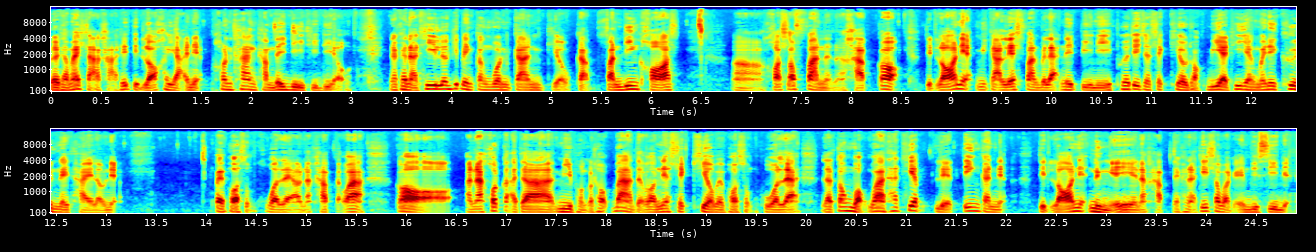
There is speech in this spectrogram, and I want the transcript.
เลยทำให้สาขาที่ติดล้อขยายเนี่ยค่อนข้างทำได้ดีทีเดียว ในขณะที่เรื่องที่เป็นกังวลการเกี่ยวกับ funding cost cost of fund นะครับก็ติดล้อเนี่ยมีการ raise fund ไปแล้วในปีนี้เพื่อที่จะ secure ดอกเบี้ยที่ยังไม่ได้ขึ้นในไทยเราเนี่ยไปพอสมควรแล้วนะครับ แต่ว่าก็อนาคตก็อาจจะมีผลกระทบบ้าง แต่ตอนนี้ secure ไปพอสมควรแล้ว และต้องบอกว่าถ้าเทียบเรตติ้งกันเนี่ย ติดล้อเนี่ย 1A นะครับ ในขณะที่ SAWAD MTC เนี่ย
